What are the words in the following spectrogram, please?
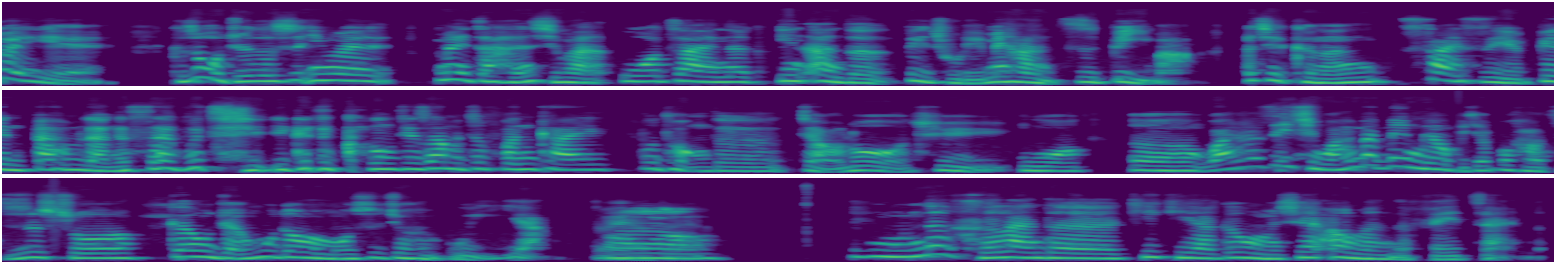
对耶，可是我觉得是因为妹仔很喜欢窝在那个阴暗的壁橱里面，她很自闭嘛，而且可能 size 也变大，他们两个塞不起一个空间，所以他们就分开不同的角落去窝。呃，玩还是一起玩，他们并没有比较不好，只是说跟人互动的模式就很不一样。对，嗯，那荷兰的 Kiki 啊，跟我们现在澳门的肥仔呢，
